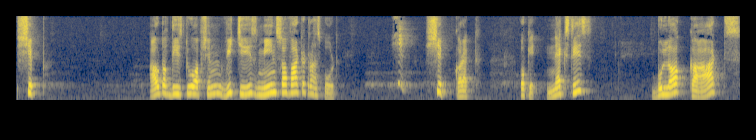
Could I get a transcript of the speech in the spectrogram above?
ship. Out of these two options which is means of water transport? Ship ship correct. Okay next is bullock carts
